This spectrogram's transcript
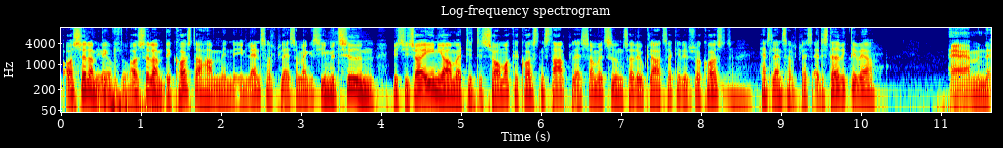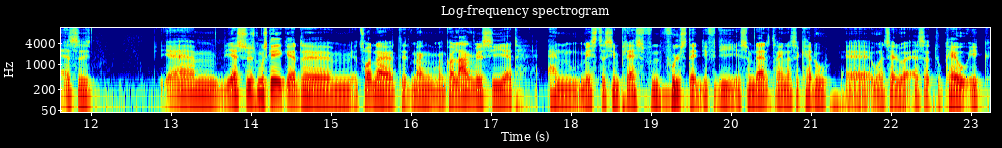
også, selvom det, det også selvom det koster ham en, en landsholdsplads, så man kan sige med tiden, hvis I så er enige om, at det til sommer kan koste en startplads, så med tiden, så er det jo klart, så kan det jo så koste mm. hans landsholdsplads. Er det stadigvæk det værd? Ja, men altså, ja, jeg synes måske ikke, at, øh, jeg tror, at det, man, man går langt ved at sige, at han mister sin plads fuldstændig, fordi som landstræner, så kan du, øh, uanset, altså, du kan jo ikke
